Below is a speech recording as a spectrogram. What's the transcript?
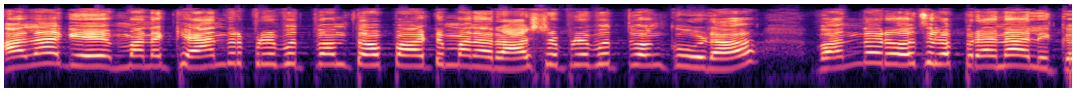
అలాగే మన కేంద్ర ప్రభుత్వంతో పాటు మన రాష్ట్ర ప్రభుత్వం కూడా వంద రోజుల ప్రణాళిక.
